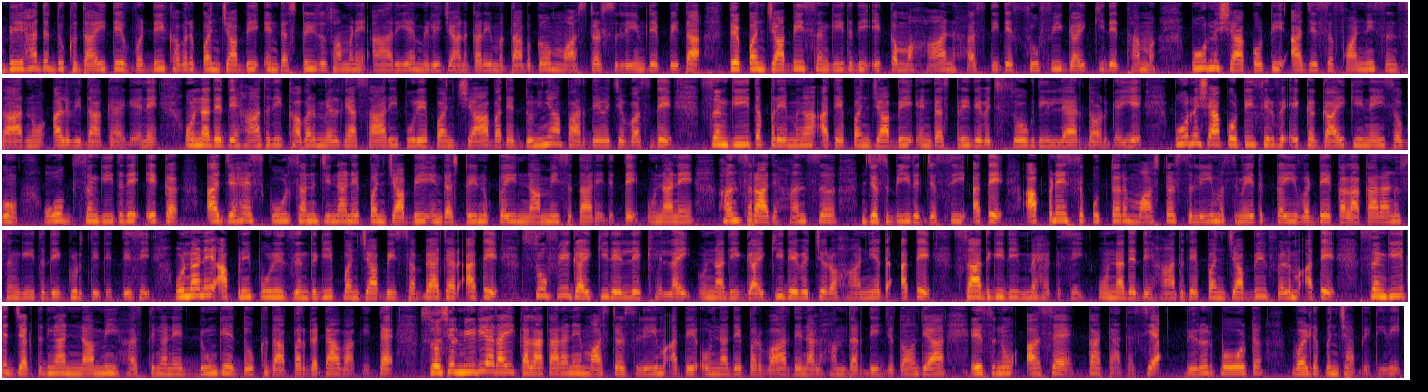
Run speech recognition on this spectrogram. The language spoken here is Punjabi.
ਬੇਹੱਦ ਦੁਖਦਾਈ ਤੇ ਵੱਡੀ ਖਬਰ ਪੰਜਾਬੀ ਇੰਡਸਟਰੀ ਤੋਂ ਸਾਹਮਣੇ ਆ ਰਹੀ ਹੈ। ਮਿਲੀ ਜਾਣਕਾਰੀ ਮੁਤਾਬਕ ਮਾਸਟਰ ਸਲੀਮ ਦੇ ਪਿਤਾ ਤੇ ਪੰਜਾਬੀ ਸੰਗੀਤ ਦੀ ਇੱਕ ਮਹਾਨ ਹਸਤੀ ਤੇ ਸੂਫੀ ਗਾਇਕੀ ਦੇ ਥੰਮ ਪੂਰਨ ਸ਼ਾਹ ਕੋਟੀ ਅੱਜ ਇਸ ਫਾਨੀ ਸੰਸਾਰ ਨੂੰ ਅਲਵਿਦਾ ਕਹਿ ਗਏ ਨੇ। ਉਹਨਾਂ ਦੇ ਦੇਹਾਂਤ ਦੀ ਖਬਰ ਮਿਲਦਿਆਂ ਸਾਰੀ ਪੂਰੇ ਪੰਜਾਬ ਅਤੇ ਦੁਨੀਆ ਭਰ ਦੇ ਵਿੱਚ ਵਸਦੇ ਸੰਗੀਤ ਪ੍ਰੇਮੀਆਂ ਅਤੇ ਪੰਜਾਬੀ ਇੰਡਸਟਰੀ ਦੇ ਵਿੱਚ ਸੋਗ ਦੀ ਲਹਿਰ ਦੌੜ ਗਈ ਹੈ ਪੂਰਨ ਸ਼ਾਹ ਕੋਟੀ ਸਿਰਫ ਇੱਕ ਗਾਇਕੀ ਨਹੀਂ, ਸਗੋਂ ਉਹ ਸੰਗੀਤ ਦੇ ਇੱਕ ਅਜਿਹੇ ਸਕੂਲ ਸਨ ਜਿਨ੍ਹਾਂ ਨੇ ਪੰਜਾਬੀ ਇੰਡਸਟਰੀ ਨੂੰ ਕਈ ਨਾਮੀ ਸਿਤਾਰੇ ਦਿੱਤੇ। ਉਹਨਾਂ ਨੇ ਹੰਸਰਾਜ ਹੰਸ, ਜਸਬੀਰ ਜੱਸੀ ਅਤੇ ਆਪਣੇ ਸੁਪੁੱਤਰ ਮਾਸਟਰ ਸਲੀਮ ਸਮੇਤ ਕਈ ਵੱਡੇ ਕਲਾਕਾਰਾਂ ਨੂੰ ਸੰਗੀਤ ਦੀ ਗੁੜਤੀ ਦਿੱਤੀ ਸੀ। ਉਹਨਾਂ ਨੇ ਆਪਣੀ ਪੂਰੀ ਜ਼ਿੰਦਗੀ ਪੰਜਾਬੀ ਸੱਭਿਆਚਾਰ ਅਤੇ ਸੂਫੀ ਗਾਇਕੀ ਦੇ ਲੇਖੇ ਲਾਈ। ਉਹਨਾਂ ਦੀ ਗਾਇਕੀ ਦੇ ਵਿੱਚ ਰੋਹਾਨੀਅਤ ਅਤੇ ਸਾਦਗੀ ਦੀ ਮਹਿਕ ਸੀ। ਉਹਨਾਂ ਦੇ ਦੇਹਾਂਤ ਤੇ ਪੰਜਾਬੀ ਫਿਲਮ ਅਤੇ ਸੰਗੀਤ ਜਗਤ ਦੀਆਂ ਨਾਮੀ ਹਸਤੀਆਂ ਨੇ ਡੂੰਘੇ ਦੁੱਖ ਦਾ ਪ੍ਰਗਟਾਵਾ ਕੀਤਾ ਹੈ। ਸੋਸ਼ਲ ਮੀਡੀਆ ਰਾਹੀਂ ਕਲਾਕਾਰਾਂ ਨੇ ਮਾਸਟਰ ਸਲੀਮ ਅਤੇ ਉਹਨਾਂ ਦੇ ਪਰਿਵਾਰ ਦੇ ਨਾਲ ਹਮਦਰਦੀ ਜਤਾਉਂਦਿਆਂ ਇਸ ਨੂੰ ਅਸਹਿ ਘਾਟਾ ਦੱਸਿਆ। Bureau report, world Punjabi TV.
